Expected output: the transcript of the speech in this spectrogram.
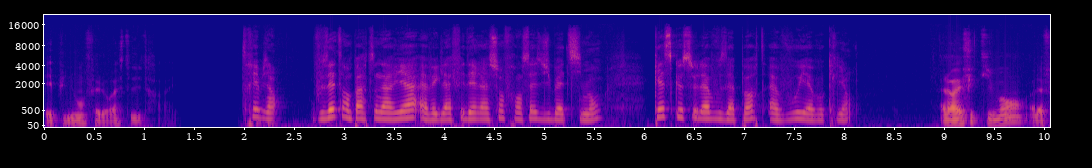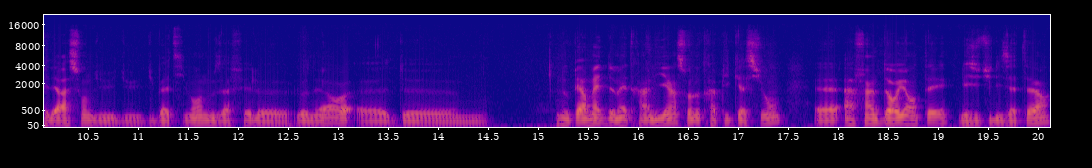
Et puis nous, on fait le reste du travail. Très bien. Vous êtes en partenariat avec la Fédération française du bâtiment. Qu'est-ce que cela vous apporte à vous et à vos clients? Alors effectivement, la Fédération du, bâtiment nous a fait l'honneur euh, de nous permettre de mettre un lien sur notre application euh, afin d'orienter les utilisateurs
